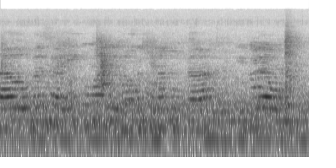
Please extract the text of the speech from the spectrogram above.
da aí uma de novo aqui na Tutá, e Leão.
